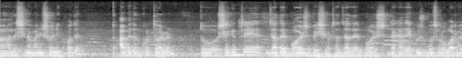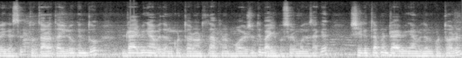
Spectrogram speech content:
বাংলাদেশ সেনাবাহিনীর সৈনিক পদে আবেদন করতে পারবেন। তো সেক্ষেত্রে যাদের বয়স বেশি, অর্থাৎ যাদের বয়স দেখা যায় একুশ বছর ওভার হয়ে গেছে, তো তারা তাইলেও কিন্তু ড্রাইভিংয়ে আবেদন করতে পারবেন, অর্থাৎ আপনার বয়স যদি বাইশ বছরের মধ্যে থাকে, সেক্ষেত্রে আপনি ড্রাইভিংয়ে আবেদন করতে পারবেন।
